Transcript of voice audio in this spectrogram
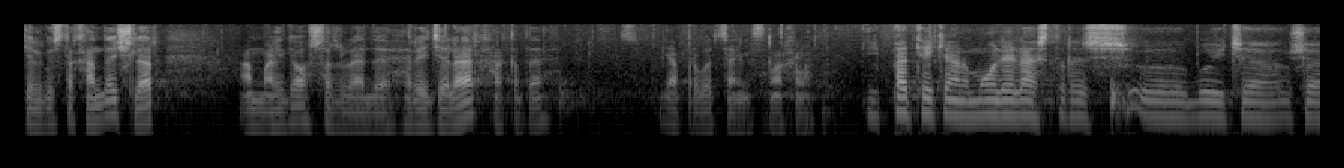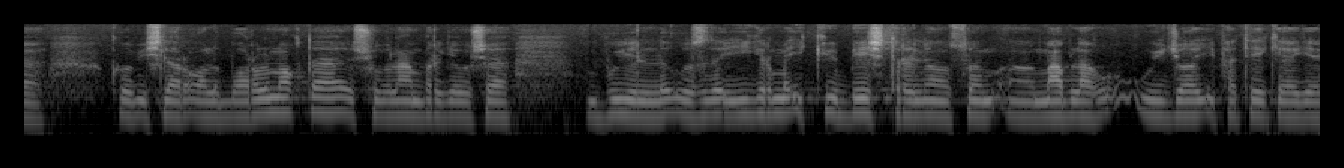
kelgusida qanday ishlar amalga oshiriladi? Rejalar haqida gapirib o'tsangiz marhamat. Ipotekani moliyalashtirish bo'yicha o'sha ko'p ishlar olib borilmoqda. Shu bilan birga o'sha bu yilni o'zida yigirma ikki besh trillion so'm e, mablag' uy joy ipotekaga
